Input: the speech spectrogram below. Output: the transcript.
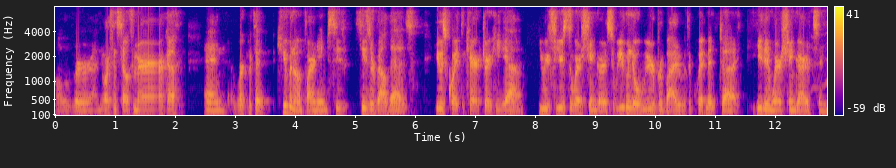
all over uh, North and South America, and worked with a Cuban umpire named Cesar Valdez. He was quite the character. He uh, he refused to wear shin guards. So even though we were provided with equipment, uh, he didn't wear shin guards, and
